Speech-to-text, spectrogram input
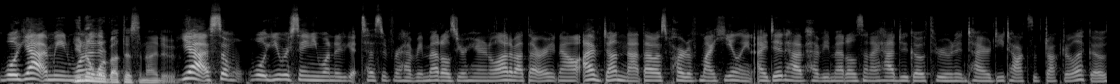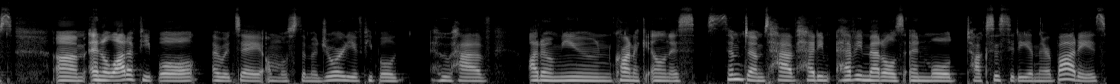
well, yeah. I mean, You know more about this than I do. Yeah. So, well, you were saying you wanted to get tested for heavy metals. You're hearing a lot about that right now. I've done that. That was part of my healing. I did have heavy metals and I had to go through an entire detox with Dr. Lekos. Um, and a lot of people, I would say almost the majority of people who have autoimmune chronic illness symptoms have heavy, heavy metals and mold toxicity in their bodies.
